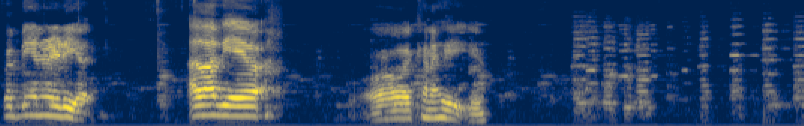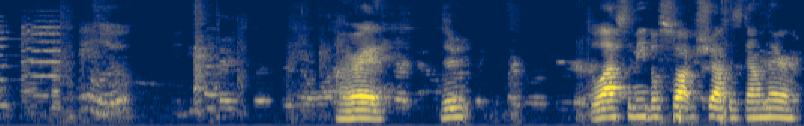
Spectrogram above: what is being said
Quit being an idiot. I love you. Oh, I kind of hate you. Alright. The, the last amiibo swap shop is down there.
